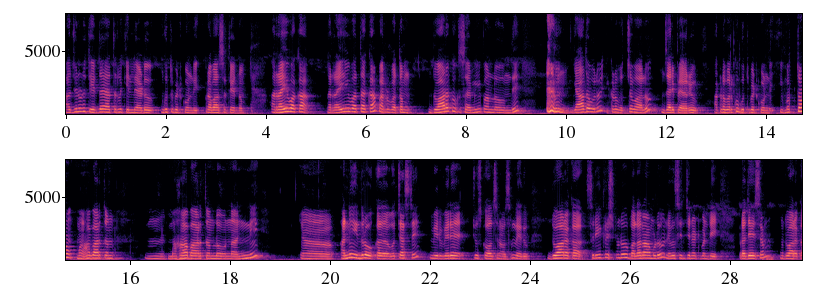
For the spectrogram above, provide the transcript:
అర్జునుడు తీర్థయాత్రలకు వెళ్ళాడు గుర్తుపెట్టుకోండి ప్రభాస తీర్థం. రైవక రైవతక పర్వతం. ద్వారకు సమీపంలో ఉంది. యాదవులు ఇక్కడ ఉత్సవాలు జరిపారు. అక్కడ వరకు గుర్తుపెట్టుకోండి. ఈ మొత్తం మహాభారతం మహాభారతంలో ఉన్న అన్ని అన్నీ ఇందులో ఒక వచ్చేస్తే మీరు వేరే చూసుకోవాల్సిన అవసరం లేదు. ద్వారక శ్రీకృష్ణుడు బలరాముడు నివసించినటువంటి ప్రదేశం ద్వారక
